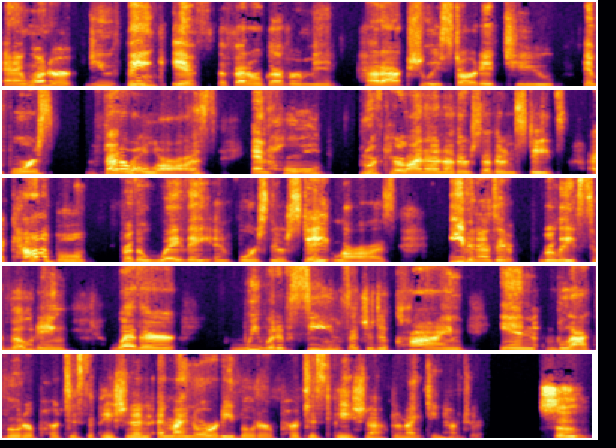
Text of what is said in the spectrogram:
And I wonder do you think if the federal government had actually started to enforce federal laws and hold North Carolina and other southern states accountable for the way they enforce their state laws, even as it relates to voting, whether we would have seen such a decline in Black voter participation and, and minority voter participation after 1900? So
